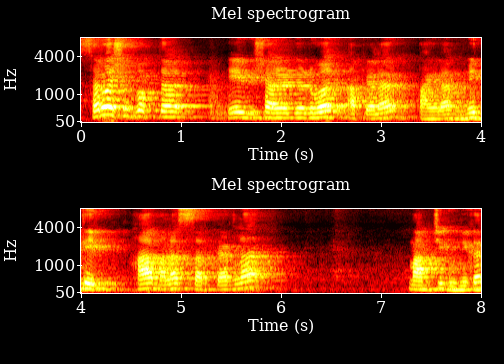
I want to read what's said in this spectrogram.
सर्व शिवभक्त हे विषयांवर आपल्याला पाहायला मिळतील. हा मला सरकारला आमची भूमिका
